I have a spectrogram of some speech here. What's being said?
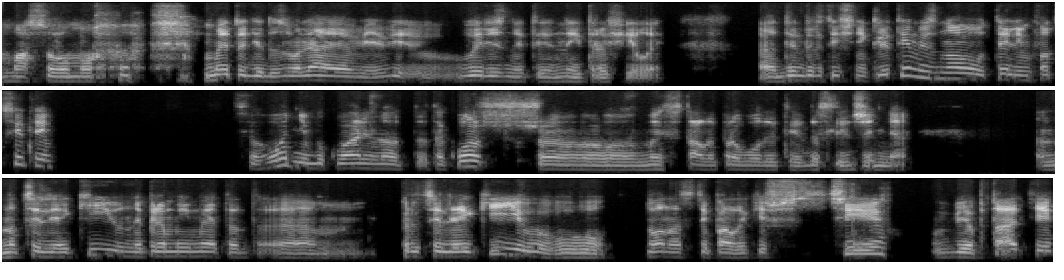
масовому методі дозволяє вирізнити нейтрофіли. Е, Дендритичні клітини знову, Т-лімфоцити. Сьогодні буквально також е, ми стали проводити дослідження на целіакію, непрямий метод. ем, При целіакії у 12-палій кишці в біоптаті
